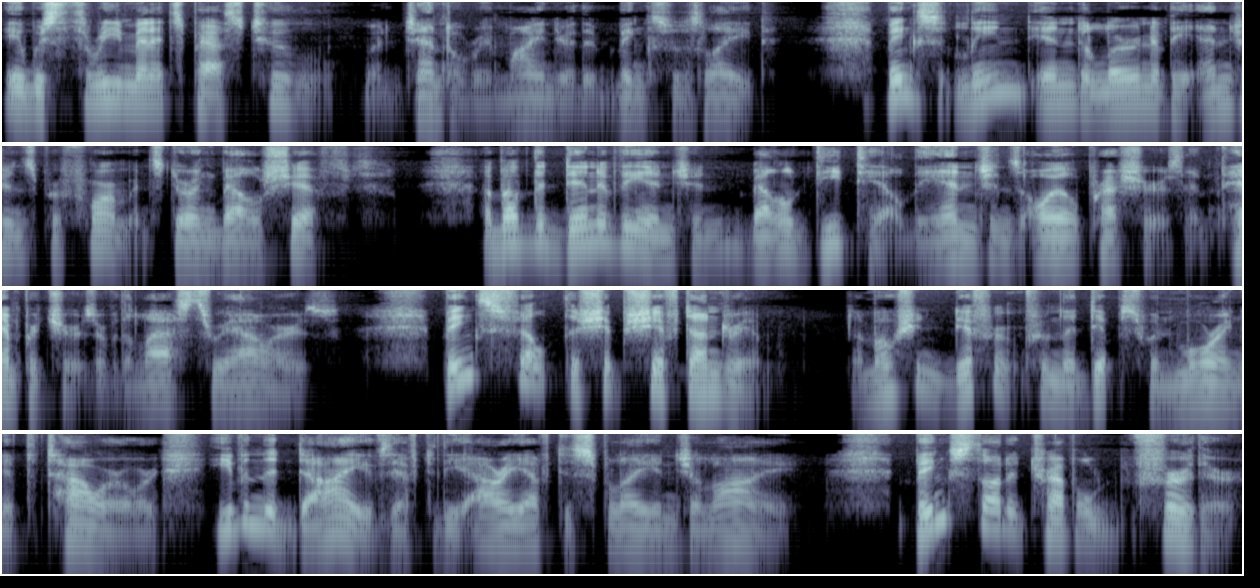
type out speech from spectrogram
It was three minutes past two, a gentle reminder that Binks was late. Binks leaned in to learn of the engine's performance during Bell's shift. Above the din of the engine, Bell detailed the engine's oil pressures and temperatures over the last three hours. Binks felt the ship shift under him, a motion different from the dips when mooring at the tower or even the dives after the RAF display in July. Binks thought it traveled further.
